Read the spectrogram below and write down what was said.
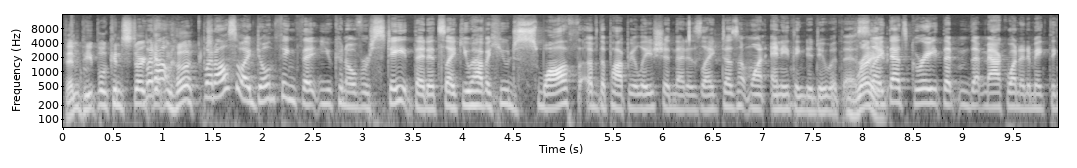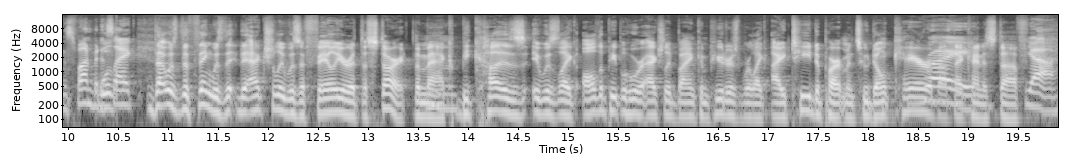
Then people can start getting al- hooked. but also, I don't think that you can overstate that it's like you have a huge swath of the population that is like doesn't want anything to do with this. Right. Like that's great that that Mac wanted to make things fun, but it's like that was the thing was that it actually was a failure at the start the mac Mm-hmm. because it was like all the people who were actually buying computers were like it departments who don't care about that kind of stuff Yeah.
